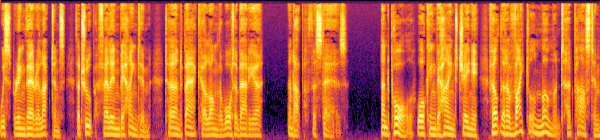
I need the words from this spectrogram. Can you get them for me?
Whispering their reluctance, the troop fell in behind him, turned back along the water barrier, and up the stairs. And Paul, walking behind Chani, felt that a vital moment had passed him,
